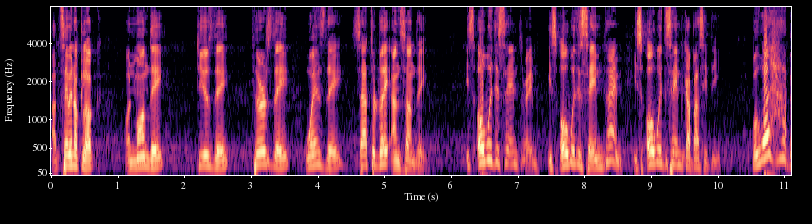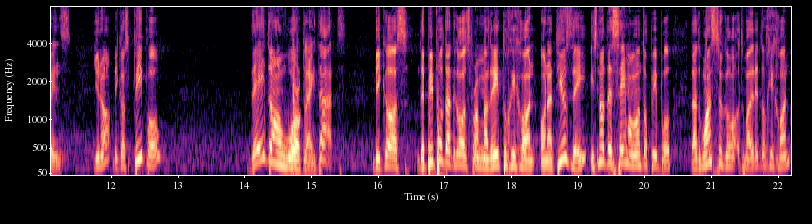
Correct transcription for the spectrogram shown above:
at 7 o'clock on Monday, Tuesday, Thursday, Wednesday, Saturday, and Sunday. It's always the same train. It's always the same time. It's always the same capacity. But what happens? You know, because people, they don't work like that. Because the people that goes from Madrid to Gijón on a Tuesday is not the same amount of people that wants to go to Madrid to Gijón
